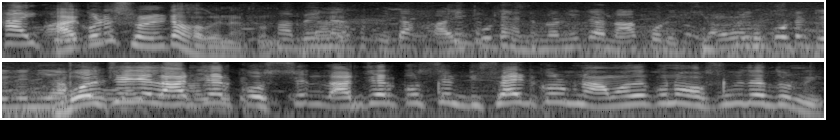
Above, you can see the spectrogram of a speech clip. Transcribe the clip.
হাইকোর্ট- হাইকোর্টের শুনানিটা হবে না এখন। হবে না। এটা হাইকোর্টে শুনানিটা না করে সুপ্রিম কোর্টে টেনে নিয়ে বলছে যে larger question larger question decide করুন না আমাদের কোনো অসুবিধা তো নেই।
